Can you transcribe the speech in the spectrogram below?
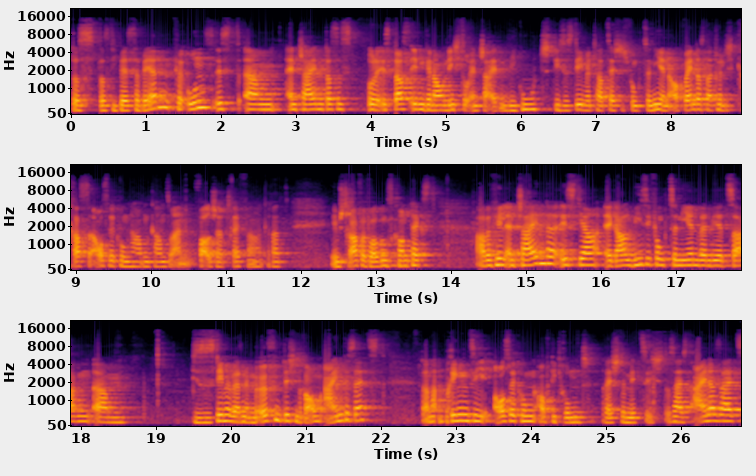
dass, dass die besser werden. Für uns ist ähm, entscheidend, dass es oder ist das eben genau nicht so entscheidend, wie gut die Systeme tatsächlich funktionieren, auch wenn das natürlich krasse Auswirkungen haben kann, so ein falscher Treffer, gerade im Strafverfolgungskontext. Aber viel entscheidender ist ja, egal wie sie funktionieren, wenn wir jetzt sagen, ähm, diese Systeme werden im öffentlichen Raum eingesetzt, dann bringen sie Auswirkungen auf die Grundrechte mit sich. Das heißt, einerseits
